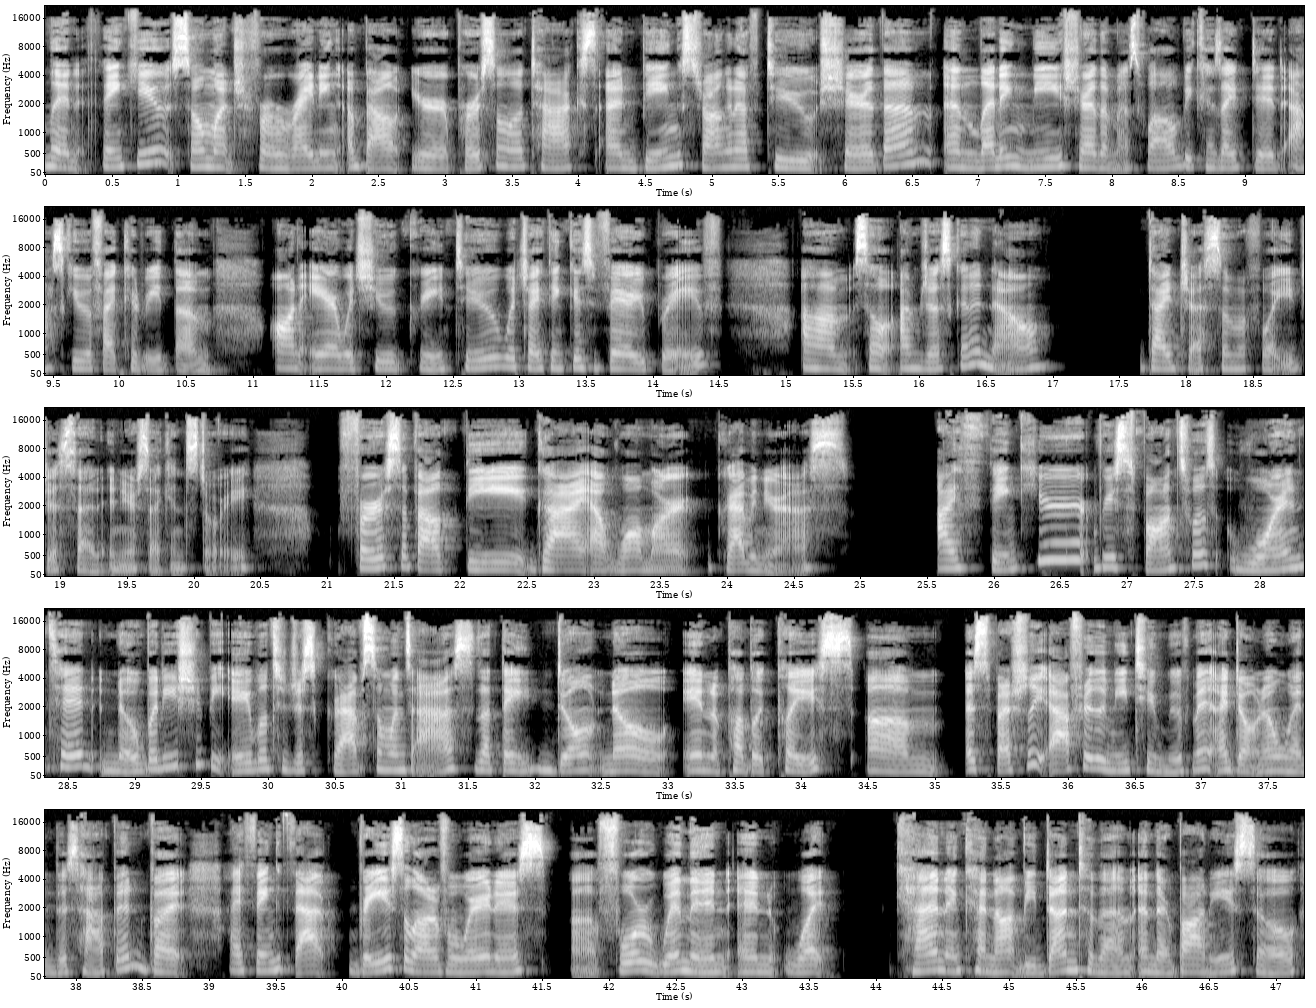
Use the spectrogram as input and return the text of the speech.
Lynn, thank you so much for writing about your personal attacks and being strong enough to share them and letting me share them as well, because I did ask you if I could read them on air, which you agreed to, which I think is very brave. Um, so I'm just going to now digest some of what you just said in your second story. First, about the guy at Walmart grabbing your ass. I think your response was warranted. Nobody should be able to just grab someone's ass that they don't know in a public place, um, especially after the Me Too movement. I don't know when this happened, but I think that raised a lot of awareness uh, for women and what can and cannot be done to them and their bodies. So,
